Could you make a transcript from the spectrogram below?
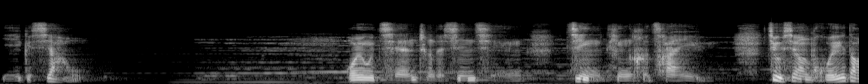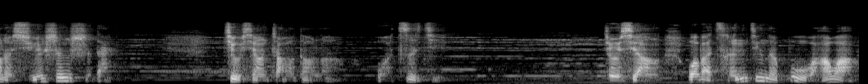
一个下午，我用虔诚的心情静听和参与，就像回到了学生时代，就像找到了我自己。就像我把曾经的布娃娃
